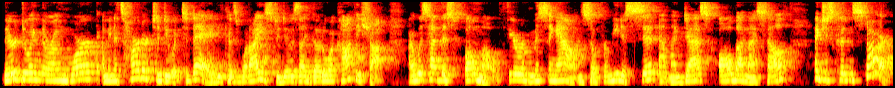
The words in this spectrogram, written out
They're doing their own work. I mean, it's harder to do it today because what I used to do is I'd go to a coffee shop. I always had this FOMO, fear of missing out. And so for me to sit at my desk all by myself, I just couldn't start.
